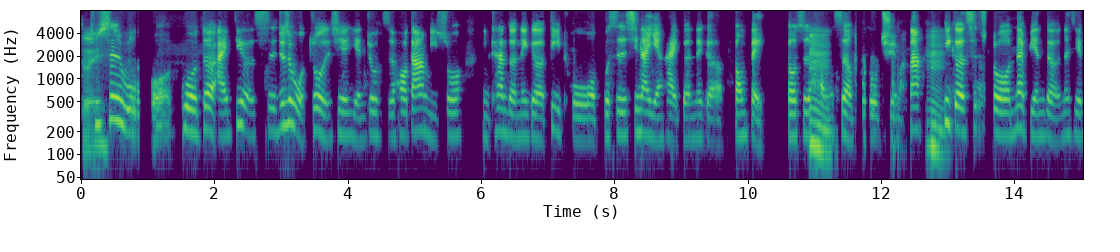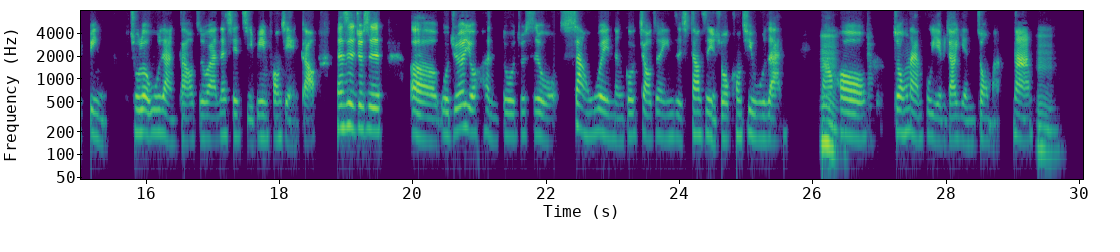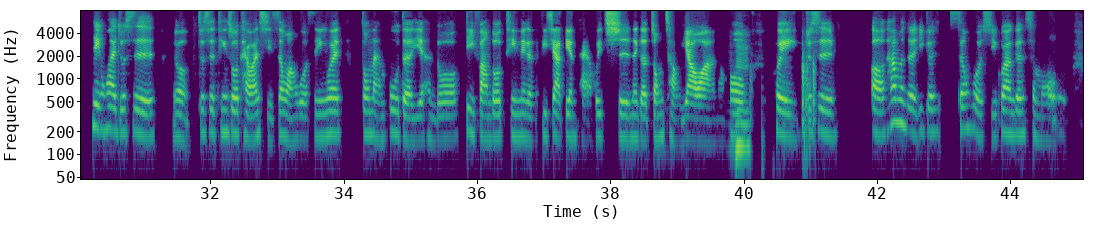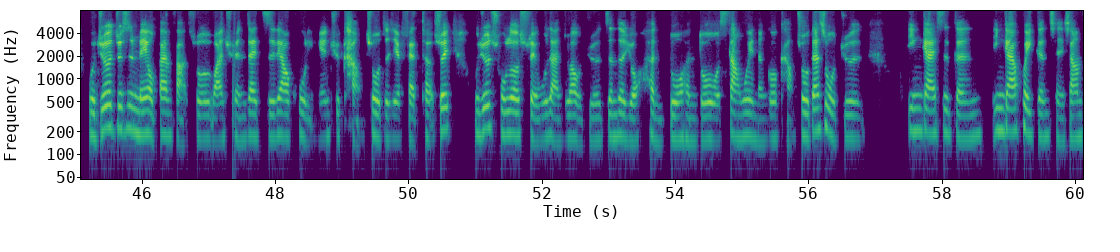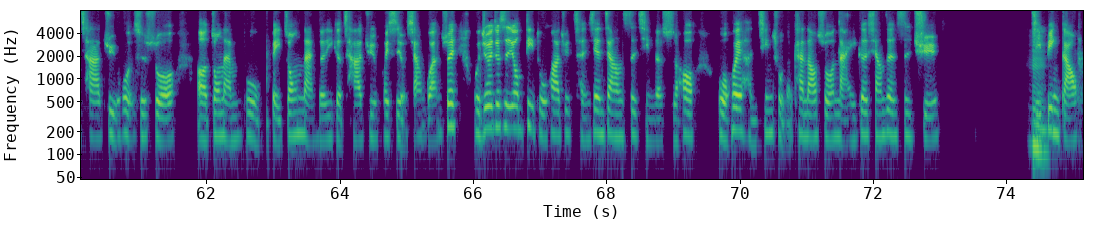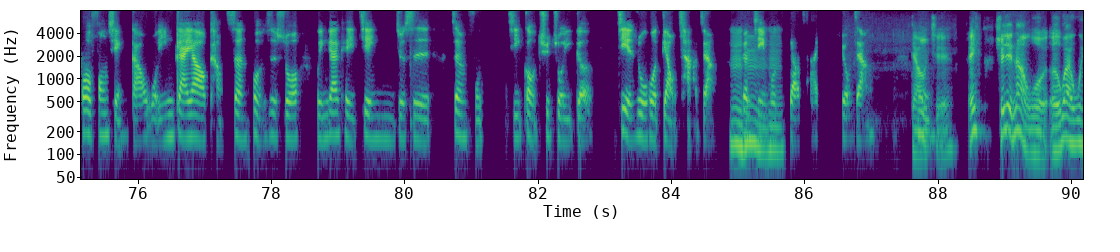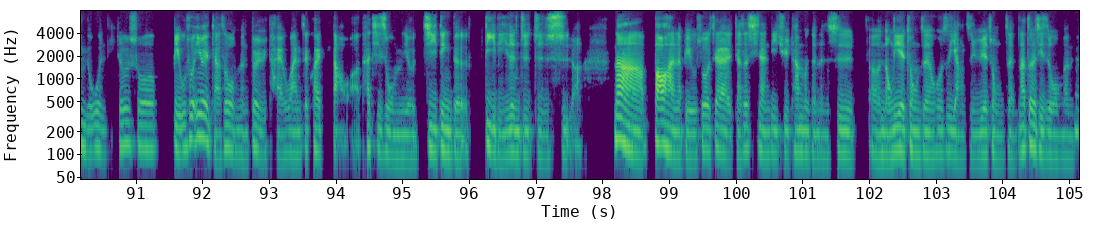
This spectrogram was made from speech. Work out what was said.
对，就是我我我的 idea 是，就是我做了一些研究之后，当然你说你看的那个地图，我不是西南沿海跟那个东北都是红色铺路区嘛？那一个是说那边的那些病，除了污染高之外，那些疾病风险也高。但是就是呃，我觉得有很多就是我尚未能够校正因子，像是你说空气污染，然后中南部也比较严重嘛？那嗯。另外就是有，就是听说台湾喜生王国是因为中南部的也很多地方都听那个地下电台会吃那个中草药啊，然后会就是呃他们的一个生活习惯跟什么，我觉得就是没有办法说完全在资料库里面去扛做这些 factor，所以我觉得除了水污染之外，我觉得真的有很多很多我尚未能够扛做，但是我觉得。应该是跟应该会跟城乡差距，或者是说呃中南部北中南的一个差距会是有相关，所以我觉得就是用地图化去呈现这样的事情的时候，我会很清楚的看到说哪一个乡镇市区疾病高或风险高，我应该要抗胜，或者是说我应该可以建议就是政府机构去做一个介入或调查，这样嗯更进一步调查就这样。了解，哎，学姐，那我额外问一个问题，就是说，比如说，因为假设我们对于台湾这块岛啊，它其实我们有既定的地理认知知识啊，那包含了，比如说在假设西南地区，他们可能是呃农业重镇或是养殖渔业重镇，那这个其实我们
